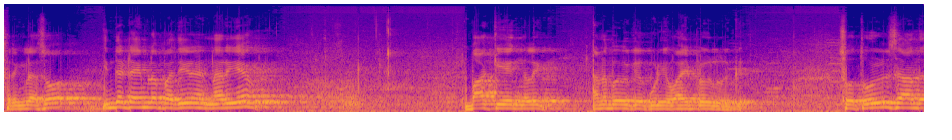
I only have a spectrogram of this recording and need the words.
சரிங்களா? ஸோ இந்த டைமில் பார்த்தீங்கன்னா நிறைய பாக்கியங்களை அனுபவிக்கக்கூடிய வாய்ப்புகள் இருக்குது ஸோ தொழில் சார்ந்த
